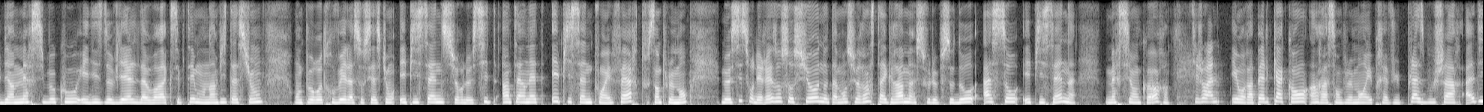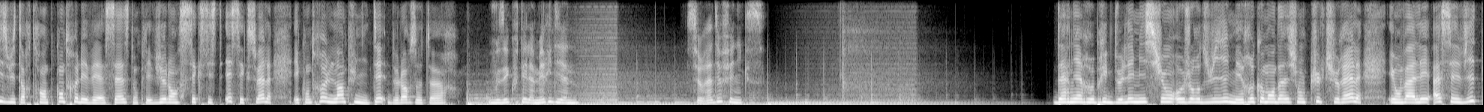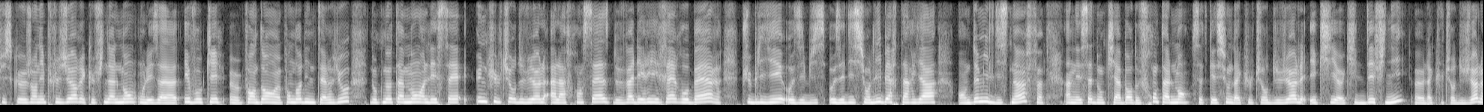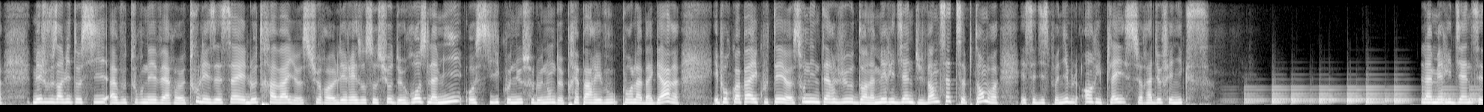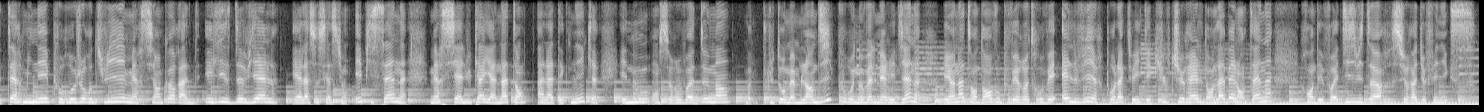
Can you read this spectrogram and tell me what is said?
Eh bien, merci beaucoup, Élise Devielle, d'avoir accepté mon invitation. On peut retrouver l'association Épicène sur le site internet épicène.fr, tout simplement, mais aussi sur les réseaux sociaux, notamment sur Instagram, sous le pseudo Asso Épicène. Merci encore. C'est Joanne. Et on rappelle qu'à Caen, un rassemblement est prévu place Bouchard à 18h30 contre les VSS, donc les violences sexistes et sexuelles, et contre l'impunité de leurs auteurs. Vous écoutez La Méridienne sur Radio Phoenix. Dernière rubrique de l'émission aujourd'hui, mes recommandations culturelles. Et on va aller assez vite puisque j'en ai plusieurs et que finalement on les a évoquées euh, pendant, euh, pendant l'interview. Donc notamment l'essai Une culture du viol à la française de Valérie Ray-Robert, publié aux, éditions Libertaria en 2019. Un essai donc qui aborde frontalement cette question de la culture du viol et qui, euh, qui définit la culture du viol. Mais je vous invite aussi à vous tourner vers tous les essais et le travail sur sur les réseaux sociaux de Rose Lamy, aussi connue sous le nom de Préparez-vous pour la bagarre. Et pourquoi pas écouter son interview dans la Méridienne du 27 septembre, et c'est disponible en replay sur Radio Phoenix. La méridienne, c'est terminé pour aujourd'hui. Merci encore à Élise Devielle et à l'association Épicène. Merci à Lucas et à Nathan à la technique. Et nous, on se revoit demain, bah, plutôt même lundi, pour une nouvelle méridienne. Et en attendant, vous pouvez retrouver Elvire pour l'actualité culturelle dans la belle antenne. Rendez-vous à 18h sur Radio Phoenix.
